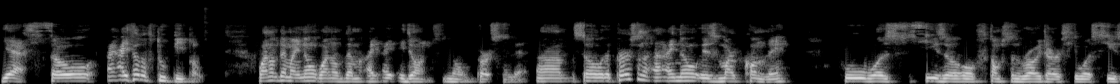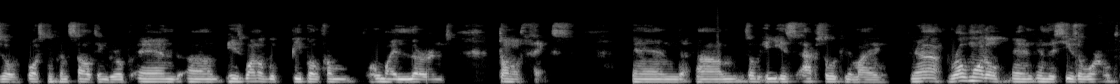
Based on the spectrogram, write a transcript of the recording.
Yes. So I, I thought of two people. One of them I know, one of them I, I don't know personally. Um, so the person I know is Mark Conley, who was CISO of Thomson Reuters. He was CISO of Boston Consulting Group, and um, he's one of the people from whom I learned a ton of things. And um, so he is absolutely my yeah, role model in, in the CISO world.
